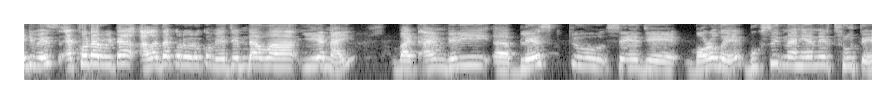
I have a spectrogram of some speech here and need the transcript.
এনিওয়েজ এখন আর ওইটা আলাদা করে ওরকম এজেন্ডা বা ইয়ে নাই। But I am very blessed to say যে বড় হয়ে বুকস উইথ নাহিয়ানের থ্রুতে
